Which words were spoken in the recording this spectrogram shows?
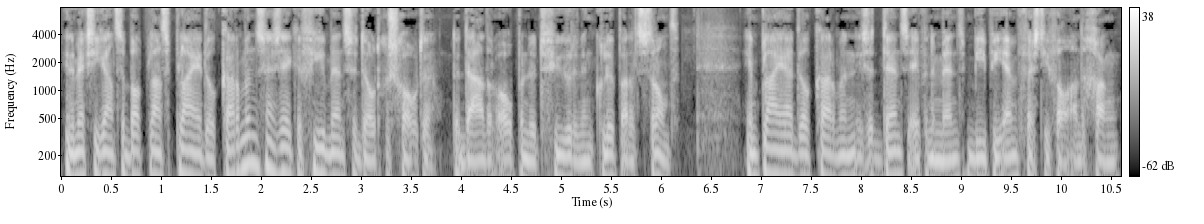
In de Mexicaanse badplaats Playa del Carmen zijn zeker vier mensen doodgeschoten. De dader opende het vuur in een club aan het strand. In Playa del Carmen is het dance-evenement BPM Festival aan de gang.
